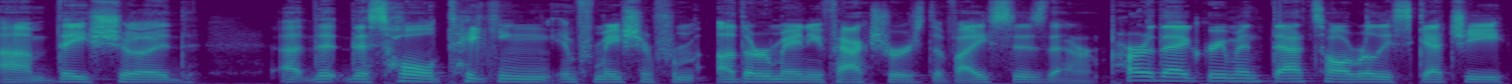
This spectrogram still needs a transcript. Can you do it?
Um, they should. Uh, th- this whole taking information from other manufacturers' devices that aren't part of that agreement, that's all really sketchy.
